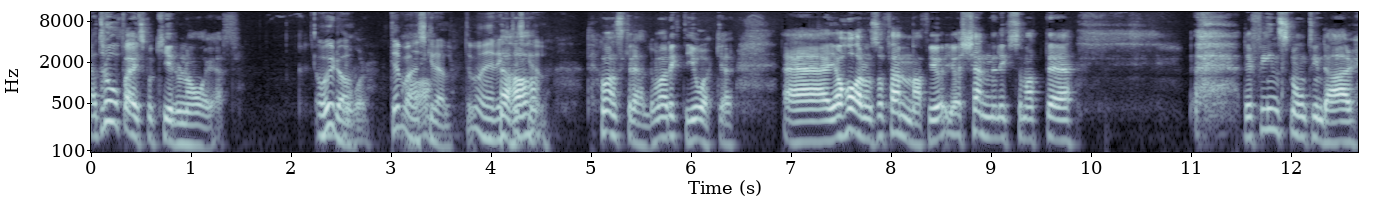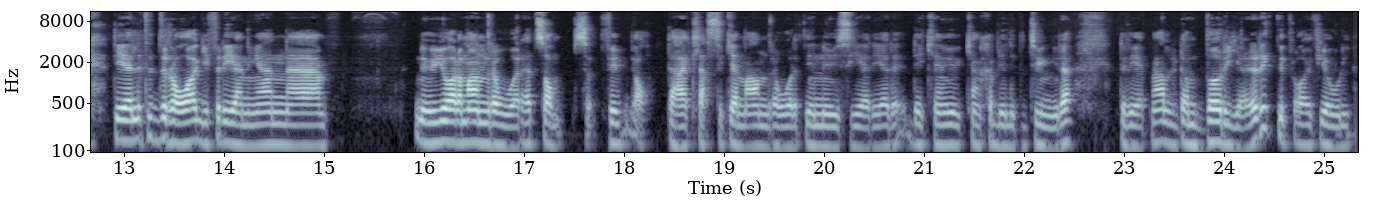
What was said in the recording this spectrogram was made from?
Jag tror faktiskt på Kiruna AIF. Oj då, det var en skräll. Det var en riktig ja, skräll. Det var en skräll, det var en riktig joker. Eh, jag har dem som femma för jag, jag känner liksom att det det finns någonting där. Det är lite drag i föreningen. Nu gör de andra året som, för, ja, det här klassiken med andra året i en ny serie, det, det, kan ju kanske bli lite tyngre. Det vet man aldrig. De började riktigt bra i fjol.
